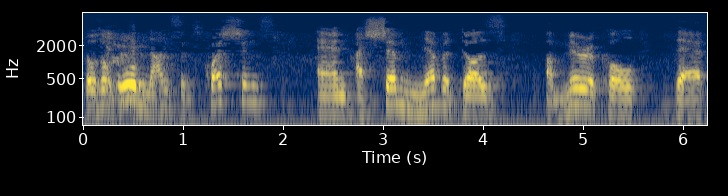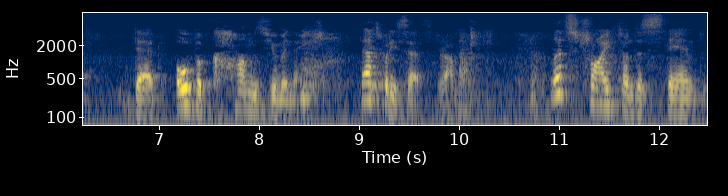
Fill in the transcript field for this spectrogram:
Those are all nonsense questions, and Hashem never does a miracle that, that overcomes human nature. That's what he says, Rama. Let's try to understand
